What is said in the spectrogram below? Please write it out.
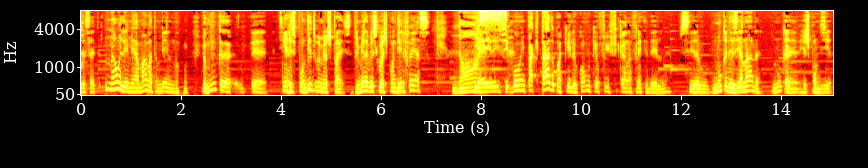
17. Não, ele me amava também. ele não- eu nunca é, tinha respondido para meus pais. A primeira vez que eu respondi ele foi essa. Nossa. E aí ele ficou impactado com aquilo. Como que eu fui ficar na frente dele, né? Se eu nunca dizia nada, nunca respondia.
